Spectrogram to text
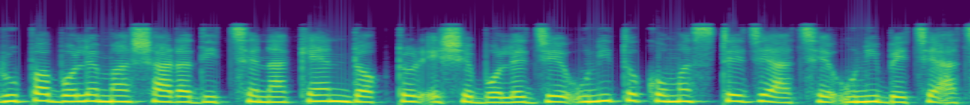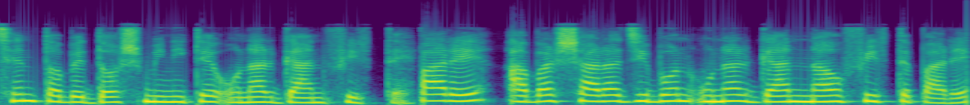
রূপা বলে, মা সাড়া দিচ্ছে না কেন? ডক্টর এসে বলে, যে উনি তো কোমা স্টেজে আছে, উনি বেঁচে আছেন, তবে দশ মিনিটে ওনার জ্ঞান ফিরতে পারে, আবার সারা জীবন ওনার জ্ঞান নাও ফিরতে পারে।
